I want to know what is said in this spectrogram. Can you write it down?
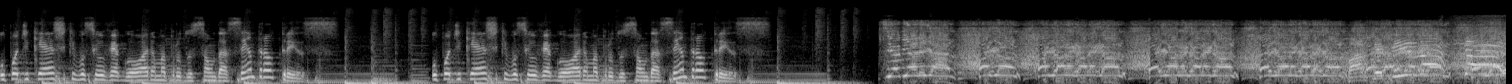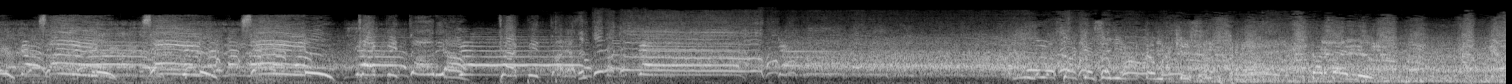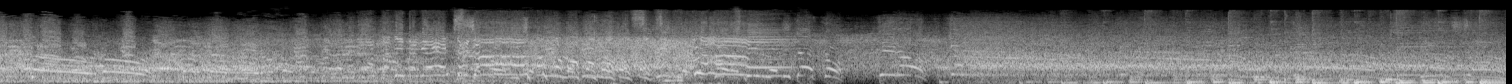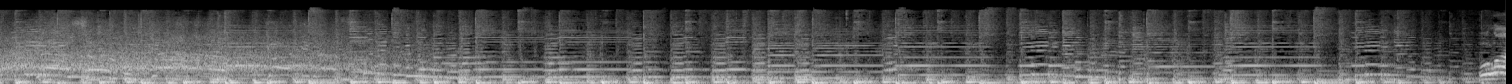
O podcast que você ouve agora é uma produção da Central 3. O podcast que você ouve agora é uma produção da Central 3. Parte Pirlo! Sì! Sì! Sì! Che vittoria! Che vittoria! Non lo so che ha segnato, ma chi se ne frega! Tardelli! Campeón!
